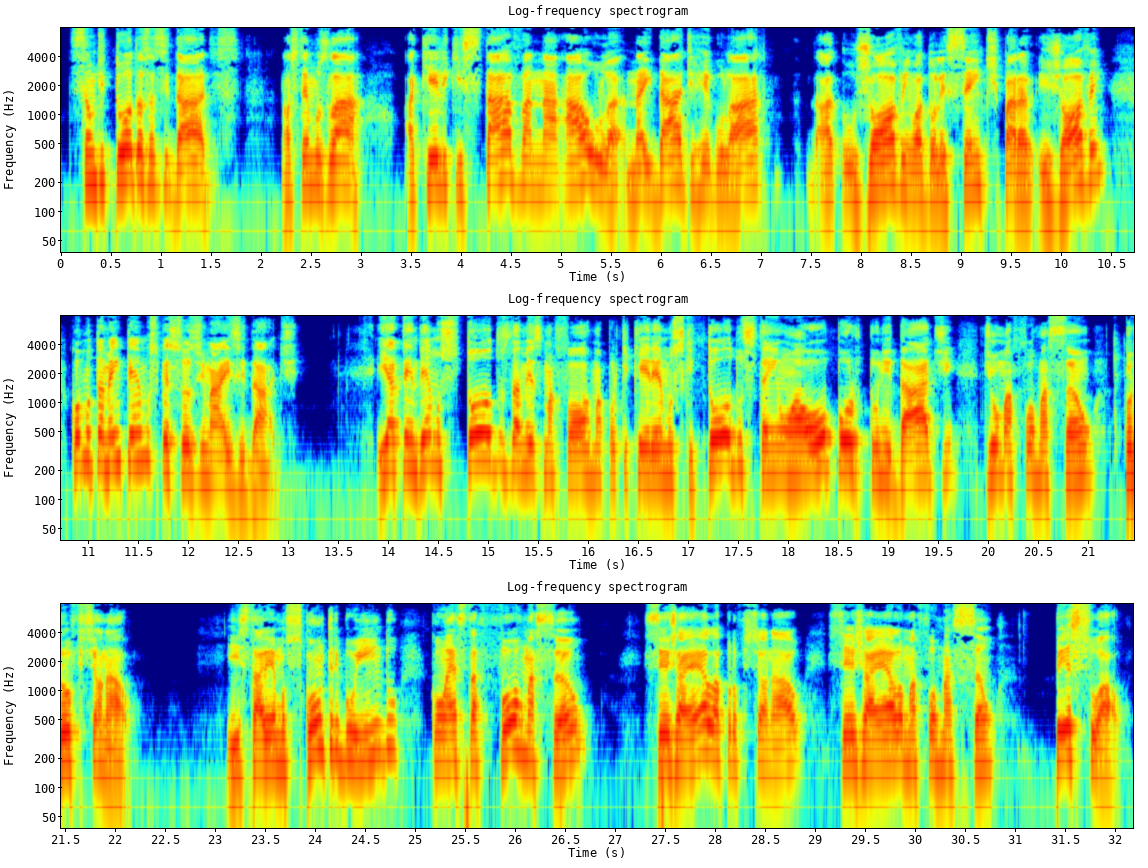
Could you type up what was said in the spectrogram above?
são de todas as idades. Nós temos lá aquele que estava na aula na idade regular, o jovem, o adolescente para e jovem, como também temos pessoas de mais idade. E atendemos todos da mesma forma porque queremos que todos tenham a oportunidade de uma formação profissional. E estaremos contribuindo com esta formação, seja ela profissional, seja ela uma formação pessoal.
